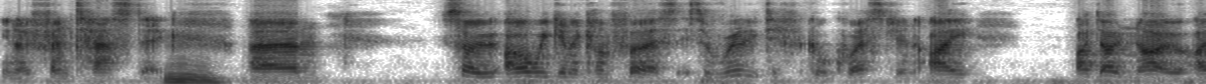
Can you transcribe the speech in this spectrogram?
you know fantastic. Mm. Um, so are we going to come first? It's a really difficult question. I I don't know. I,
